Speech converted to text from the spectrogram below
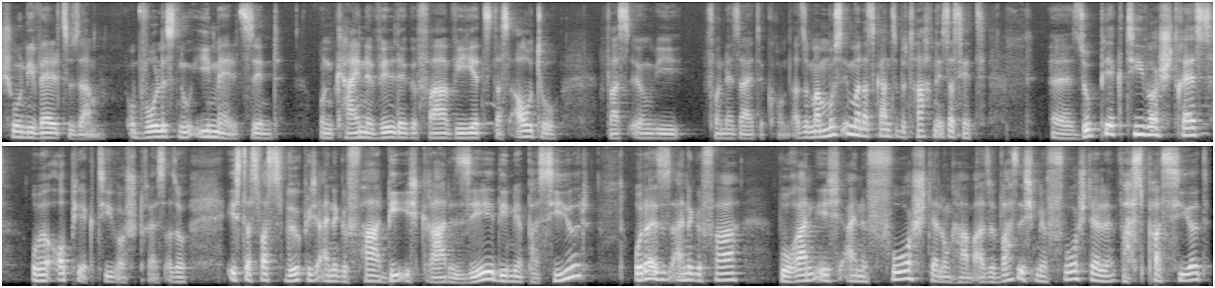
schon die Welt zusammen, obwohl es nur E-Mails sind und keine wilde Gefahr wie jetzt das Auto, was irgendwie von der Seite kommt. Also man muss immer das Ganze betrachten, ist das jetzt äh, subjektiver Stress oder objektiver Stress? Also ist das was wirklich eine Gefahr, die ich gerade sehe, die mir passiert? Oder ist es eine Gefahr, woran ich eine Vorstellung habe? Also was ich mir vorstelle, was passiert,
